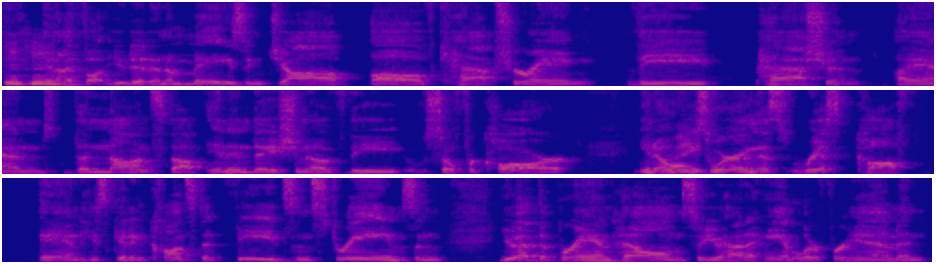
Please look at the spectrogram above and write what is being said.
And I thought you did an amazing job of capturing the passion and the nonstop inundation of the. So for Carr, you know, Right. he's wearing this wrist cuff and he's getting constant feeds and streams. And you had the brand helm, so you had a handler for him. And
